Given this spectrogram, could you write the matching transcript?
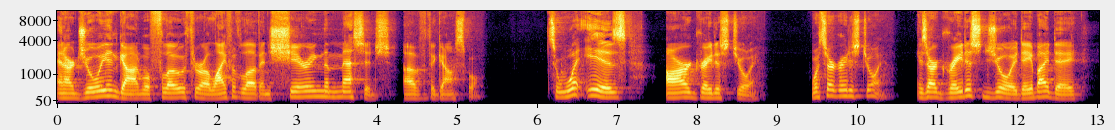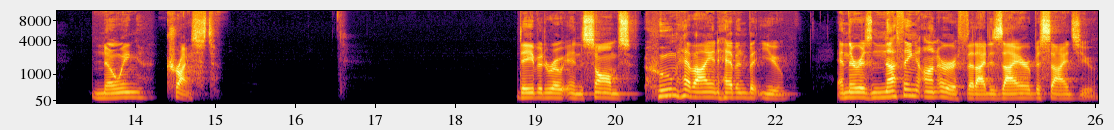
And our joy in God will flow through our life of love and sharing the message of the gospel. So, what is our greatest joy? What's our greatest joy? Is our greatest joy day by day knowing Christ? David wrote in Psalms, Whom have I in heaven but you? And there is nothing on earth that I desire besides you.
